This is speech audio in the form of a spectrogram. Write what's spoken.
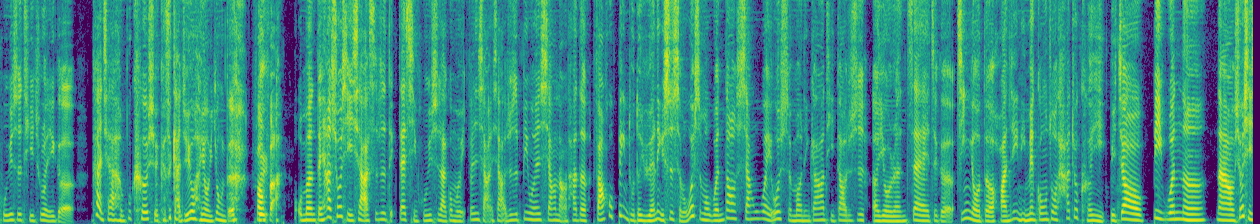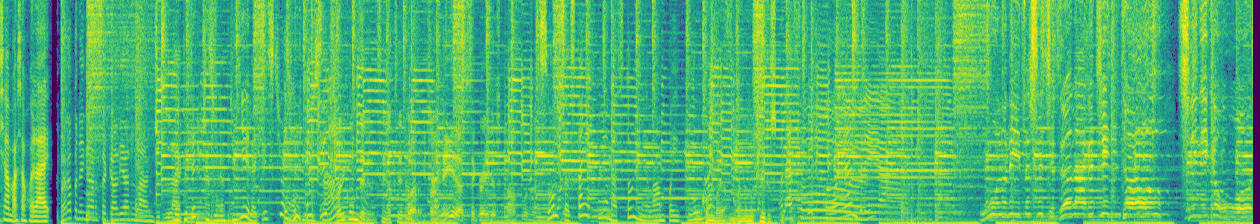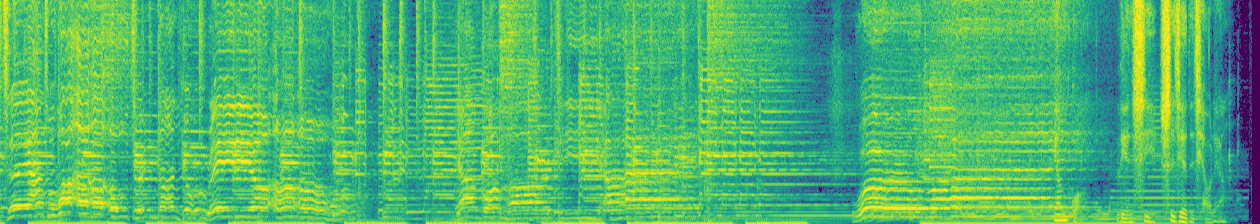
胡医师提出了一个看起来很不科学，可是感觉又很有用的方法。我们等一下休息一下，是不是得再请胡医师来跟我们分享一下，就是避温香囊它的防护病毒的原理是什么？为什么闻到香味？为什么你刚刚提到就是呃有人在这个精油的环境里面工作，它就可以比较避温呢？那我休息一下，马上回来。无论你在世界的哪个尽头，请你跟我这样做。哦哦哦 Turn on your radio，阳光 RTI，Worldwide，央广联系世界的桥梁。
